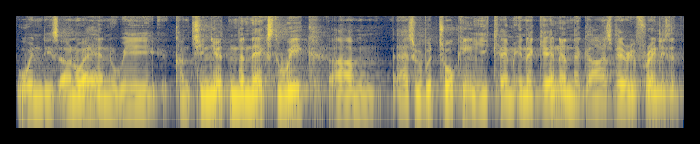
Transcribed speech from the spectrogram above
went his own way and we continued. And the next week, um, as we were talking, he came in again and the guy's very friendly. He said,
